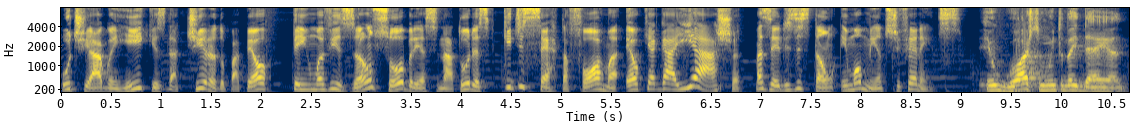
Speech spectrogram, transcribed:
O Tiago Henriques, da Tira do Papel, tem uma visão sobre assinaturas que, de certa forma, é o que a Gaia acha, mas eles estão em momentos diferentes. Eu gosto muito da ideia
